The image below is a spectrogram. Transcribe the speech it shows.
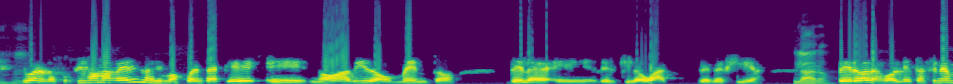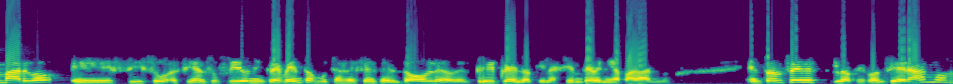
y bueno, nos pusimos a ver y nos dimos cuenta que eh, no ha habido aumento de la, eh, del kilowatt de energía. Claro. Pero las boletas, sin embargo, eh, sí, sí han sufrido un incremento muchas veces del doble o del triple de lo que la gente venía pagando. Entonces, lo que consideramos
